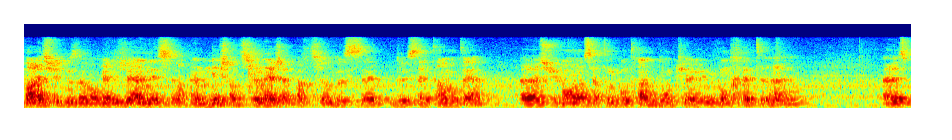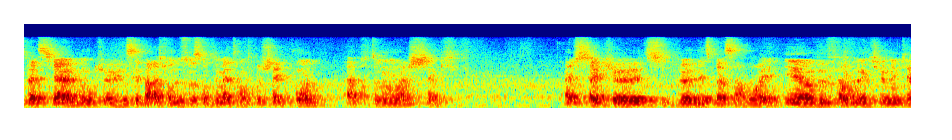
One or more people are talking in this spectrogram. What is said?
par la suite, nous avons réalisé un, échantillonnage à partir de cet inventaire, euh, suivant certaines contraintes. Donc une contrainte spatiale, donc une séparation de 60 mètres entre chaque point appartenant à chaque, à chaque type d'espace arboré, et un buffer de 1 km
